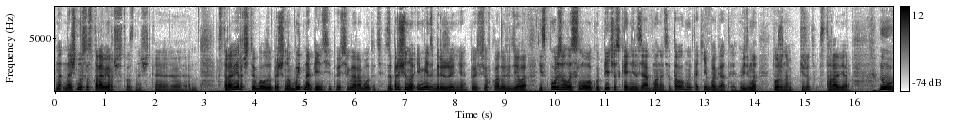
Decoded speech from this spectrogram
Начну со староверчества, значит. Э, В староверчестве было запрещено быть на пенсии, то есть всегда работать. Запрещено иметь сбережения, то есть все вкладывать в дело. Использовалось слово купеческое, нельзя обманывать. Оттого мы такие богатые. Видимо, тоже нам пишет старовер. Ну,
